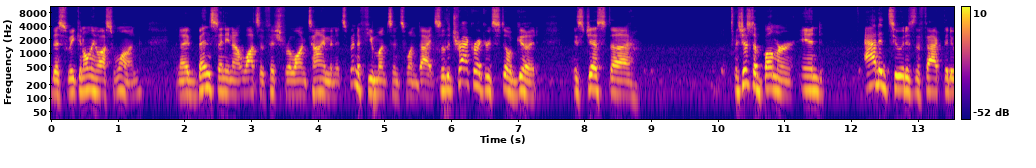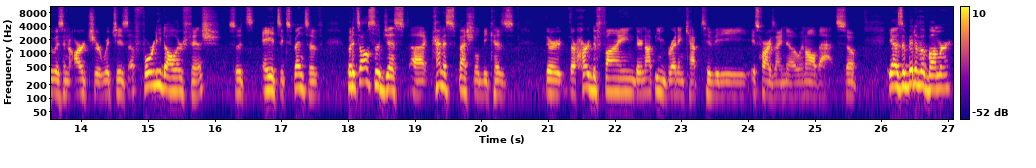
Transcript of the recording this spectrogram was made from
this week and only lost one. And I've been sending out lots of fish for a long time, and it's been a few months since one died. So the track record's still good. It's just, uh, it's just a bummer. And added to it is the fact that it was an archer, which is a $40 fish. So it's a it's expensive, but it's also just uh, kind of special because they're they're hard to find. They're not being bred in captivity, as far as I know, and all that. So yeah, it's a bit of a bummer.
